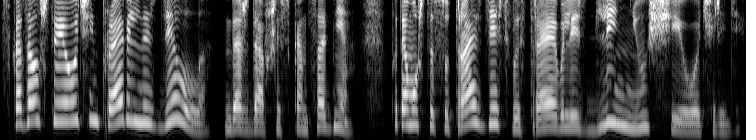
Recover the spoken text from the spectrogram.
сказал, что я очень правильно сделала, дождавшись конца дня, потому что с утра здесь выстраивались длиннющие очереди.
